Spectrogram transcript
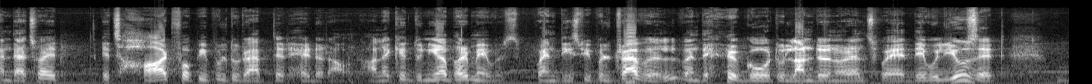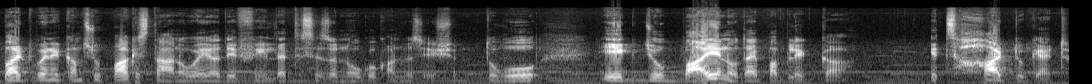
and that's why it's hard for people to wrap their head around. हालांकि दुनिया भर में when these people travel, when they go to London or elsewhere, they will use it, but when it comes to Pakistan over here, they feel that this is a no-go conversation. So वो एक जो buy-in होता है public का, it's hard to get.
